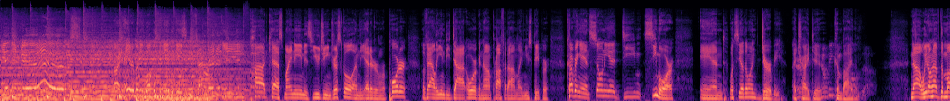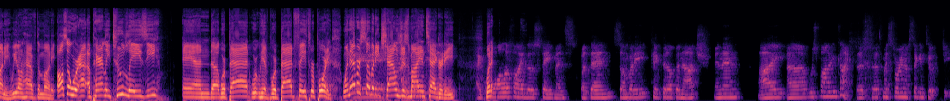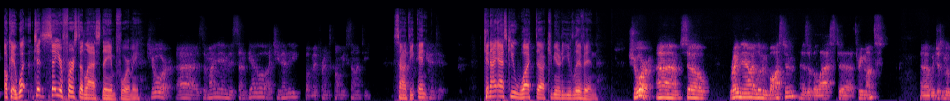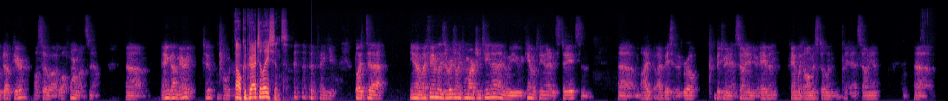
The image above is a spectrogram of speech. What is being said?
give you the news. All right, hey everybody, welcome to Navel Gazing Valley Indy Podcast. My name is Eugene Driscoll. I'm the editor and reporter of valleyindy.org, a nonprofit online newspaper covering Ansonia, D. Seymour, and what's the other one? Derby. I tried to combine them. No, we don't have the money. We don't have the money. Also, we're apparently too lazy. And uh, we're bad. We're, we have we're bad faith reporting. Whenever Hey, somebody hey, hey. challenges my integrity, I What- qualified those statements, but then somebody kicked it up a notch, and then I uh, responded in kind. That's that's my story, and I'm sticking to it. Gee. Okay, what? Just say your first and last name for me. Sure. Uh, so my name is Santiago Achinelli, but my friends call me Santi. Santi. And can I ask you what uh, community you live in? Sure. Um, so right now I live in Boston as of the last uh, three months. Uh, we just moved up here, also uh, well four months now, um, and got married too. we Oh, congratulations. Thank you. But uh, you know, my family's originally from Argentina, and we, we came up to the United States, and um, I, I basically grew up between Ansonia and New Haven. Family home is still in, in Ansonia. Uh,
